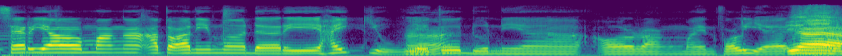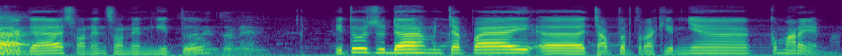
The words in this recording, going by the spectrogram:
serial manga atau anime dari Haikyuu Hah? yaitu dunia orang main volley ya, dunia olahraga sonen-sonen gitu. Itu sudah mencapai eh, chapter terakhirnya kemarin.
